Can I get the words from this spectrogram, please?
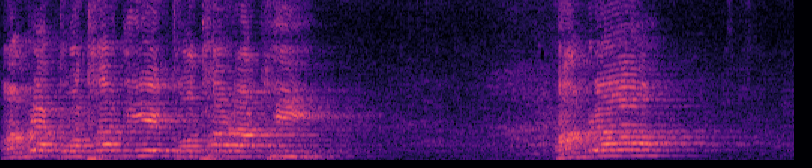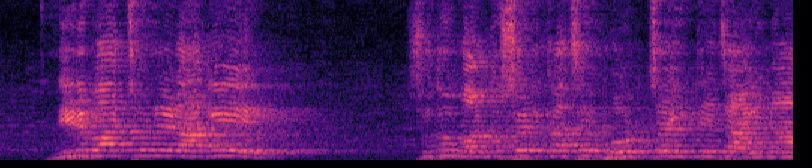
আমরা কথা দিয়ে কথা রাখি। আমরা নির্বাচনের আগে শুধু মানুষের কাছে ভোট চাইতে যাই না।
